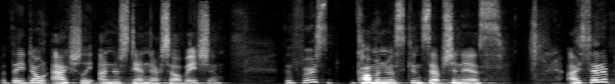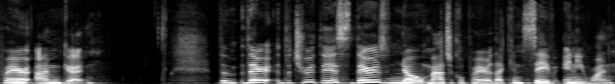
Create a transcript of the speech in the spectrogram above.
but they don't actually understand their salvation. The first common misconception is I said a prayer, I'm good. The, there, the truth is, there is no magical prayer that can save anyone.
